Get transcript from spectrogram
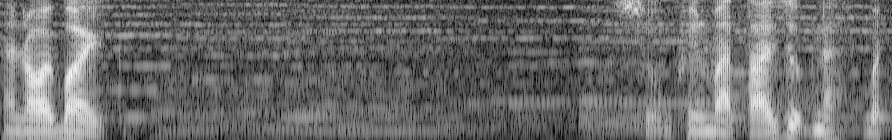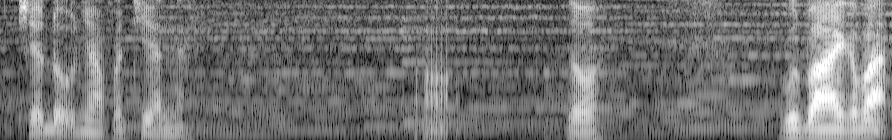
Android 7 sử dụng phiên bản tái dựng này, bật chế độ nhà phát triển này. Đó. rồi. Goodbye các bạn.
